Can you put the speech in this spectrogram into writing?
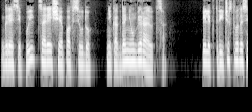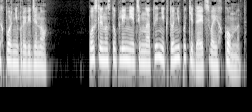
Грязь и пыль, царящая повсюду, никогда не убираются. Электричество до сих пор не проведено. После наступления темноты никто не покидает своих комнат.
